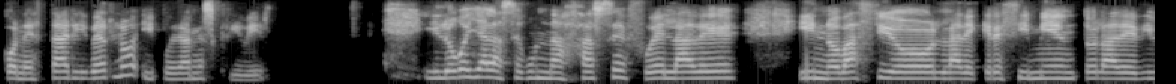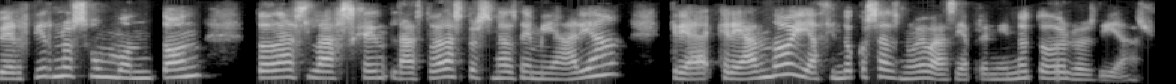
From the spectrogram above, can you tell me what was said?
conectar y verlo y puedan escribir. Y luego ya la segunda fase fue la de innovación, la de crecimiento, la de divertirnos un montón, todas las, todas las personas de mi área creando y haciendo cosas nuevas y aprendiendo todos los días.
